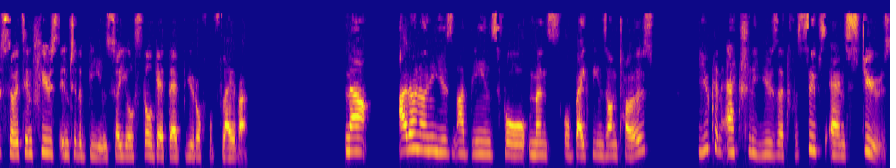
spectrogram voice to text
so it's infused into the beans. So you'll still get that beautiful flavor. Now, I don't only use my beans for mince or baked beans on toast. You can actually use it for soups and stews.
